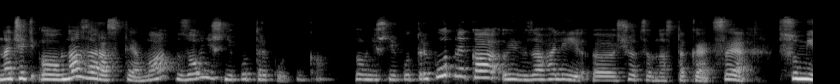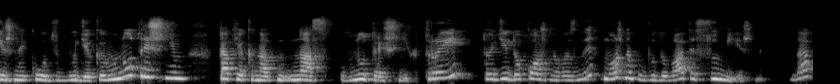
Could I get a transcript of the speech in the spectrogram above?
Значить, о, в нас зараз тема зовнішній кут трикутника. Зовнішній кут трикутника, і взагалі, е, що це в нас таке? Це суміжний кут з будь-яким внутрішнім. Так як у нас внутрішніх три, тоді до кожного з них можна побудувати суміжний. Так?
